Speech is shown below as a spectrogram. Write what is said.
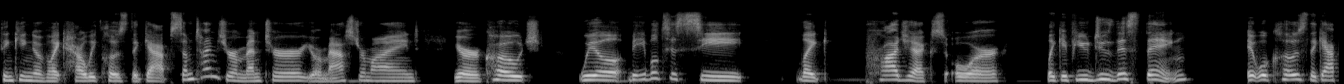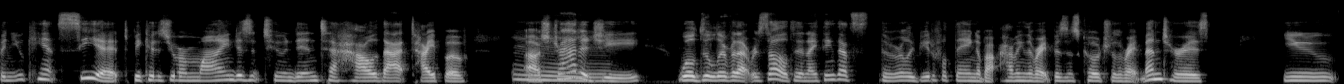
thinking of like how we close the gap sometimes your mentor your mastermind your coach will be able to see like projects or like if you do this thing it will close the gap and you can't see it because your mind isn't tuned into how that type of uh, mm. strategy will deliver that result. And I think that's the really beautiful thing about having the right business coach or the right mentor is you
